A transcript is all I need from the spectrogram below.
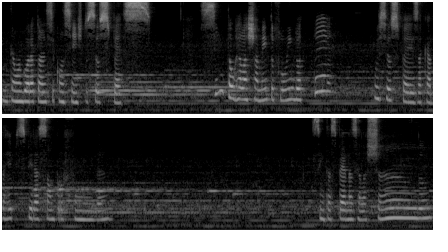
Então agora torne-se consciente dos seus pés. Sinta o relaxamento fluindo até os seus pés a cada respiração profunda. Sinta as pernas relaxando,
